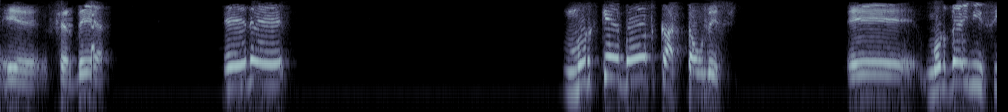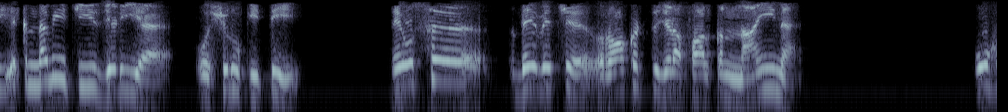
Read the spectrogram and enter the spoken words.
ਇਹ ਫਿਰਦੇ ਆ। ਇਹਦੇ ਮੁੜ ਕੇ ਬਹੁਤ ਘੱਟ ਆਉਂਦੇ ਸੀ। ਇਹ ਮੁੜਦਾ ਹੀ ਨਹੀਂ ਸੀ। ਇੱਕ ਨਵੀਂ ਚੀਜ਼ ਜਿਹੜੀ ਹੈ, ਉਹ ਸ਼ੁਰੂ ਕੀਤੀ। ਤੇ ਉਸ ਦੇ ਵਿੱਚ ਰਾਕਟ ਜਿਹੜਾ ਫਾਲਕਨ 9 ਹੈ, ਉਹ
